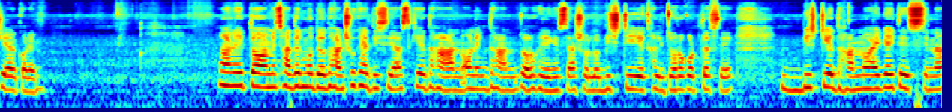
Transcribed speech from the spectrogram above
শেয়ার করেন। আর এই তো আমি ছাদের মধ্যেও ধান শুকিয়ে দিছি। আজকে ধান, অনেক ধান জড়ো হয়ে গেছে আসলে, বৃষ্টি খালি জড়ো করতেছে। বৃষ্টি ধান নয় গাইতে এসছে না।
